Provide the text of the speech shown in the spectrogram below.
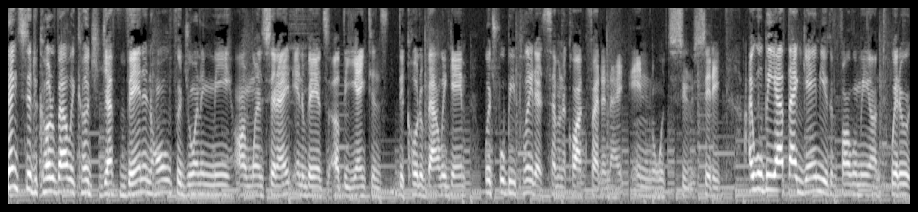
Thanks to Dakota Valley coach Jeff Vandenhole for joining me on Wednesday night in advance of the Yankton's Dakota Valley game, which will be played at 7 o'clock Friday night in North Sioux City. I will be at that game. You can follow me on Twitter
